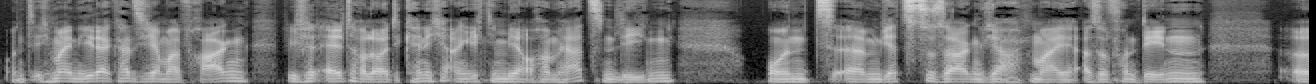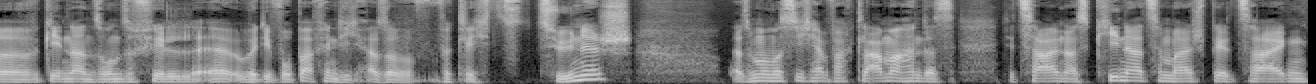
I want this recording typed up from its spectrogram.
Und ich meine, jeder kann sich ja mal fragen, wie viele ältere Leute kenne ich eigentlich, die mir auch am Herzen liegen. Und ähm, jetzt zu sagen, ja, Mai, also von denen äh, gehen dann so und so viel äh, über die Wupper, finde ich also wirklich zynisch. Also man muss sich einfach klar machen, dass die Zahlen aus China zum Beispiel zeigen,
